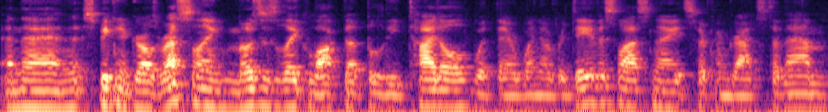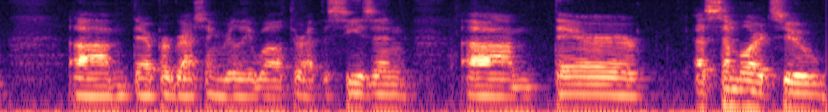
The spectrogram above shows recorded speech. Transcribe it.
And then speaking of girls wrestling, Moses Lake locked up the league title with their win over Davis last night. So congrats to them. Um, they're progressing really well throughout the season. Um, they're uh, similar to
